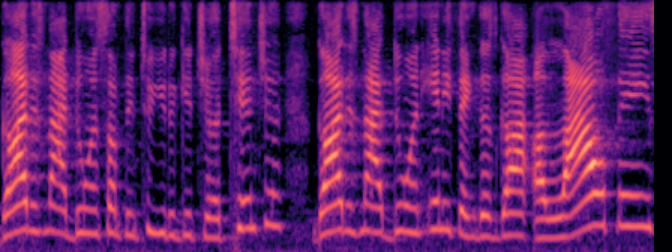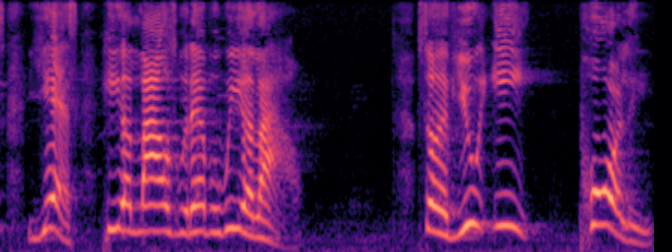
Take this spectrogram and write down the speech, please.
God is not doing something to you to get your attention. God is not doing anything. Does God allow things? Yes, He allows whatever we allow. So if you eat poorly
